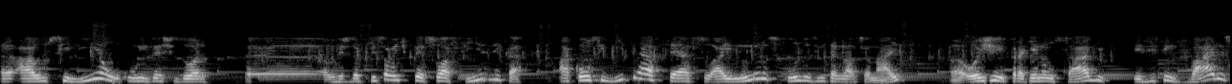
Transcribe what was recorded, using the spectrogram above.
uh, auxiliam o investidor, uh, o investidor, principalmente pessoa física, a conseguir ter acesso a inúmeros fundos internacionais. Uh, hoje, para quem não sabe, existem vários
